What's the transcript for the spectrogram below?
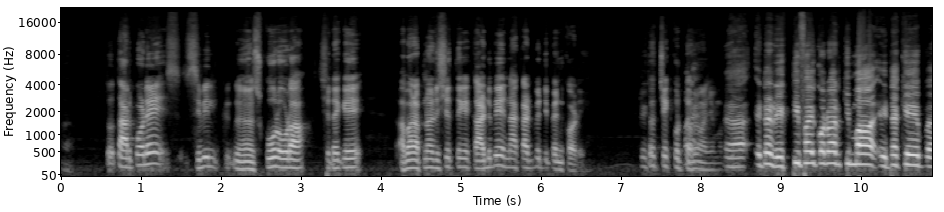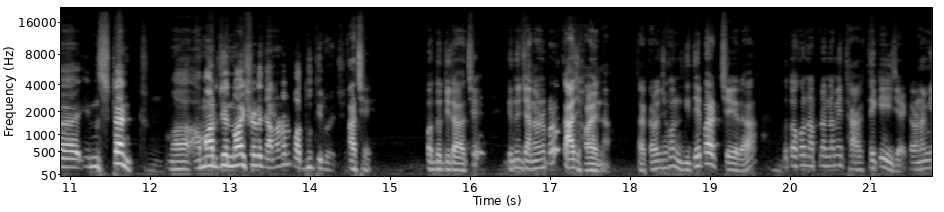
হ্যাঁ। তো তারপরে সিভিল স্কোর ওরা সেটাকে আবার আপনার রিসের থেকে কাটবে না কাটবে ডিপেন্ড করে। তো চেক করতে হবে মাঝে মধ্যে। এটা রেকটিফাই করার কিংবা এটাকে ইনস্ট্যান্ট আমার যে নয় সেটা জানানোর পদ্ধতি রয়েছে। আছে পদ্ধতিটা আছে কিন্তু জানানোর পরও কাজ হয় না। তার কারণ যখন দিতে পারছে এরা তো তখন আপনার নামে থেকেই যায়। কারণ আমি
